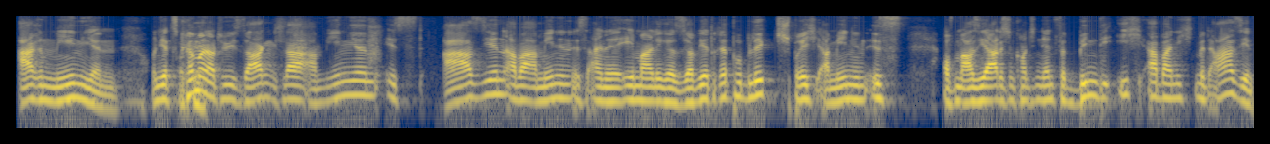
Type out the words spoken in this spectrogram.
Armenien. Und jetzt können okay. wir natürlich sagen, klar, Armenien ist Asien, aber Armenien ist eine ehemalige Sowjetrepublik, sprich Armenien ist auf dem asiatischen Kontinent verbinde ich aber nicht mit Asien.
